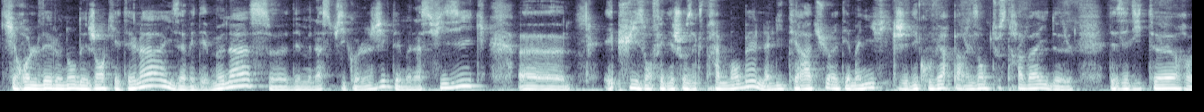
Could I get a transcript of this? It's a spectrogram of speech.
qui relevaient le nom des gens qui étaient là. Ils avaient des menaces, euh, des menaces psychologiques, des menaces physiques. et puis ils ont fait des choses extrêmement belles. La littérature était magnifique. J'ai découvert par exemple tout ce travail de, des éditeurs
